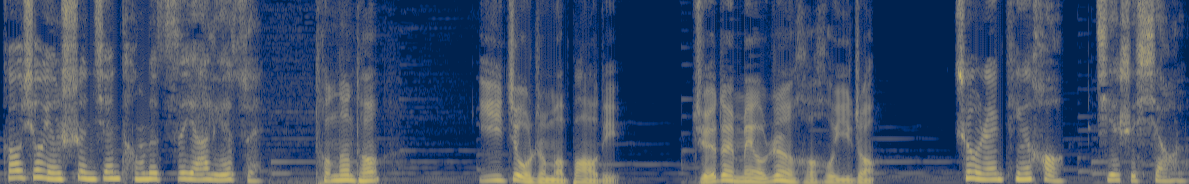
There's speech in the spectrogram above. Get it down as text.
高笑颜瞬间疼得龇牙咧嘴，疼疼疼！依旧这么暴力，绝对没有任何后遗症。众人听后皆是笑了，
